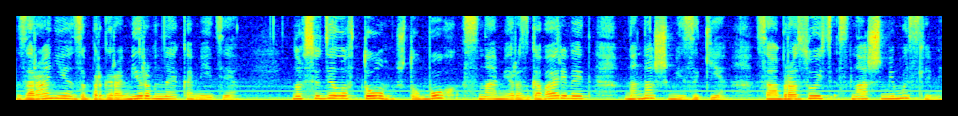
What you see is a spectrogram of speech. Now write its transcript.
заранее запрограммированная комедия. Но все дело в том, что Бог с нами разговаривает на нашем языке, сообразуясь с нашими мыслями.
